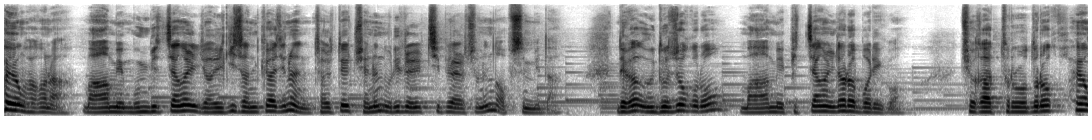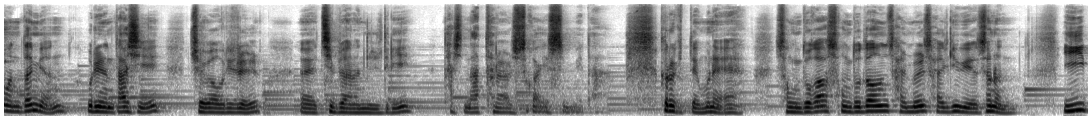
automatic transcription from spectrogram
허용하거나 마음의 문빗장을 열기 전까지는 절대 죄는 우리를 지배할 수는 없습니다. 내가 의도적으로 마음의 빗장을 열어버리고 죄가 들어오도록 허용한다면 우리는 다시 죄가 우리를 지배하는 일들이 다시 나타날 수가 있습니다. 그렇기 때문에 성도가 성도다운 삶을 살기 위해서는 이,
